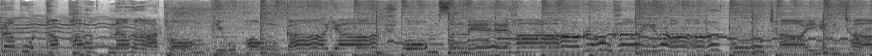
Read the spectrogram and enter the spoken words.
พระพุทธพักหน้าทองผิวพองกายา โอมสเสน่หา ร้องไห้หาผู้ชายเห็นชา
